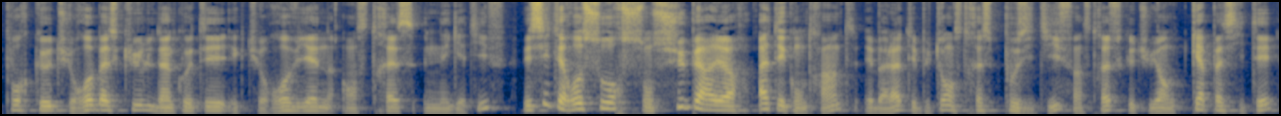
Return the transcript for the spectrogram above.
pour que tu rebascules d'un côté et que tu reviennes en stress négatif. Mais si tes ressources sont supérieures à tes contraintes, et bien là, tu es plutôt en stress positif, un stress que tu es en capacité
